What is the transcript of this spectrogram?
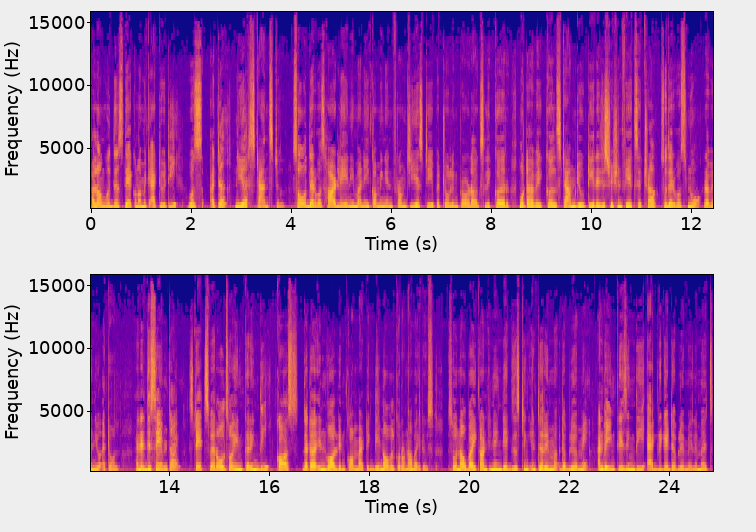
Along with this, the economic activity was at a near standstill. So there was hardly any money coming in from GST, petroleum products, liquor, motor vehicles, stamp duty, registration fee, etc. So there was no revenue at all. And at the same time, states were also incurring the costs that are involved in combating the novel coronavirus. So now by continuing the existing interim WMA and by increasing the aggregate WMA limits,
